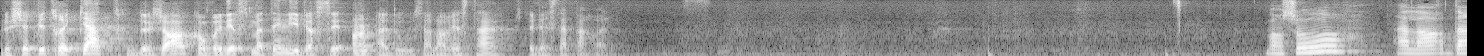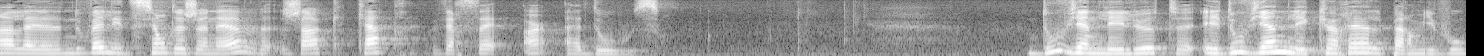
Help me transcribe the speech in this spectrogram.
le chapitre 4 de Jacques. On va lire ce matin les versets 1 à 12. Alors, Esther, je te laisse la parole. Bonjour. Alors, dans la nouvelle édition de Genève, Jacques 4, versets 1 à 12. D'où viennent les luttes et d'où viennent les querelles parmi vous?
